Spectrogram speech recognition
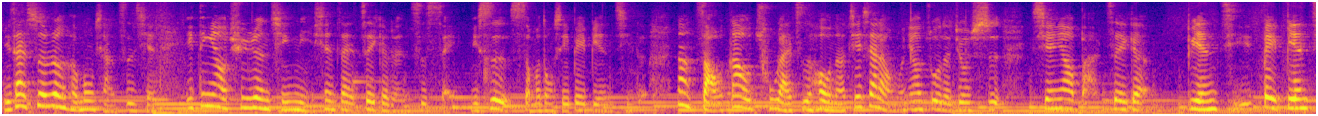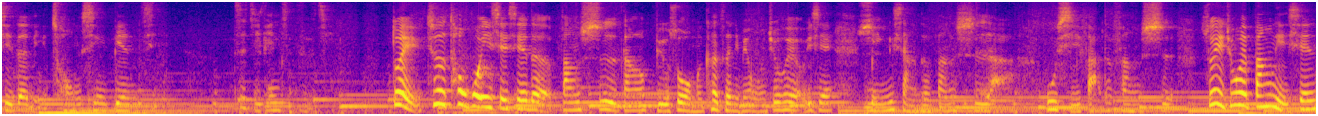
你在设任何梦想之前，一定要去认清你现在这个人是谁，你是什么东西被编辑的。那找到出来之后呢，接下来我们要做的就是，先要把这个编辑被编辑的你重新编辑，自己编辑自己。对，就是透过一些些的方式，当比如说我们课程里面，我们就会有一些冥想的方式啊，呼吸法的方式，所以就会帮你先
